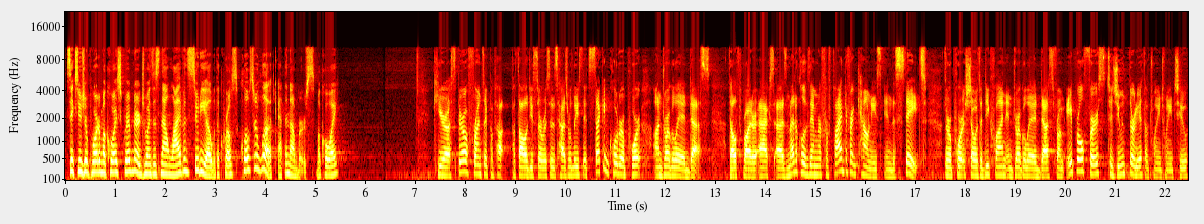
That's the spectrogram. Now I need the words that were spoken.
6 News reporter McCoy Scribner joins us now live in studio with a closer look at the numbers. McCoy? Kira, Sparrow Forensic Pathology Services has released its second quarter report on drug-related deaths. The health provider acts as medical examiner for five different counties in the state. The report shows a decline in drug-related deaths from April 1st to June 30th of 2022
